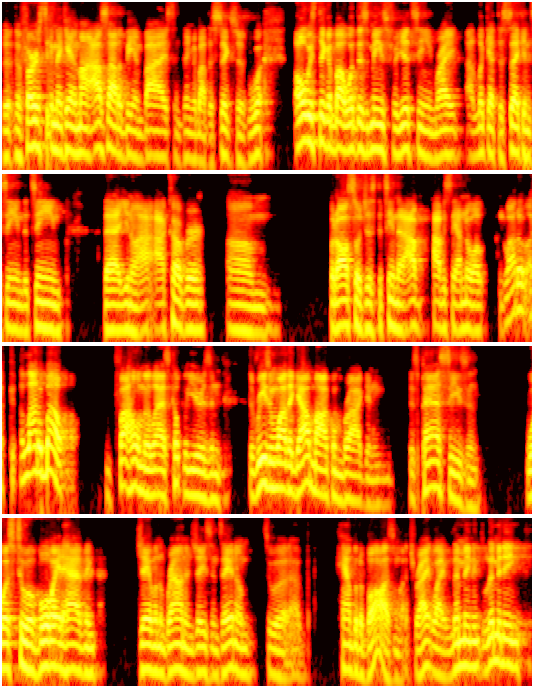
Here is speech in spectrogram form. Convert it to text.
the, the, first team that came to mind, outside of being biased and thinking about the Sixers, what, always think about what this means for your team, right? I look at the second team, the team that you know I, I cover, um, but also just the team that I obviously I know a, a, lot of a lot about following the last couple years, and the reason why they got Malcolm Brogdon this past season was to avoid having Jaylen Brown and Jayson Tatum to uh, handle the ball as much, right? Like limiting limiting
